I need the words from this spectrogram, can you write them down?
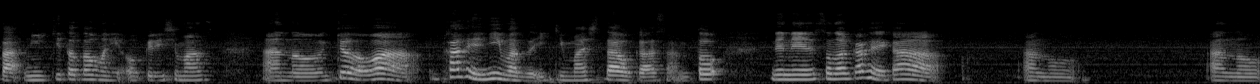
た日記とともにお送りします。あの今日はカフェにまず行きましたお母さんと。でねそのカフェがあのあの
